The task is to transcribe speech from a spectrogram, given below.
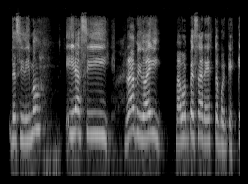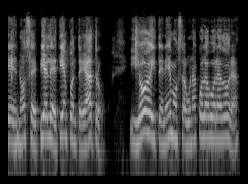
decidimos ir así rápido ahí. Vamos a empezar esto porque es que no se pierde tiempo en teatro. Y hoy tenemos a una colaboradora.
